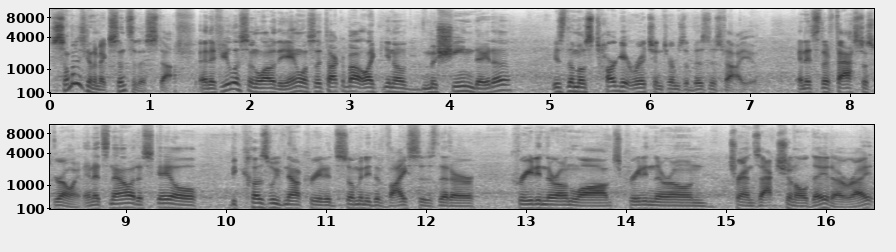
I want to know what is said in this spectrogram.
somebody's going to make sense of this stuff. And if you listen to a lot of the analysts, they talk about like, you know, machine data is the most target rich in terms of business value. And it's the fastest growing. And it's now at a scale, because we've now created so many devices that are creating their own logs, creating their own transactional data, right?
